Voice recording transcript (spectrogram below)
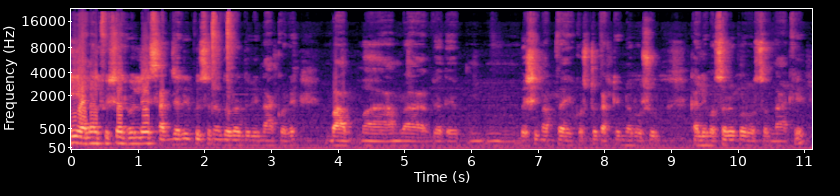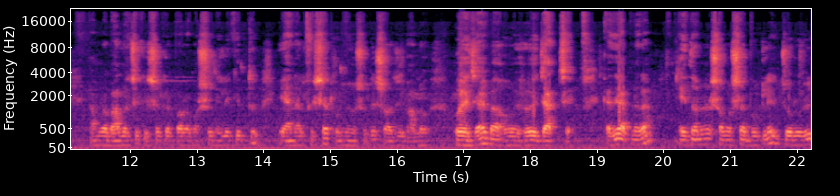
এই অ্যানাল ফিশার হলে সার্জারির পিছনে দৌড়াদৌড়ি না করে বা আমরা যাতে বেশি মাত্রায় কোষ্ঠকাঠিন্যর ওষুধ খালি বছরের পর বছর না খেয়ে আমরা ভালো চিকিৎসকের পরামর্শ নিলে কিন্তু এই অ্যানাল ফিশার হোমিও ওষুধে সহজে ভালো হয়ে যায় বা হয়ে যাচ্ছে। কাজে আপনারা এই ধরনের সমস্যা ভুগলে জরুরি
